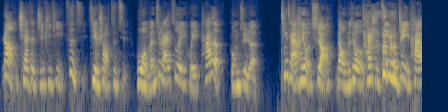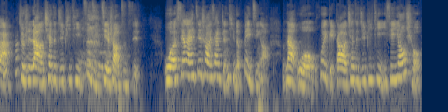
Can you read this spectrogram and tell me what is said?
让 Chat GPT 自己介绍自己，我们就来做一回他的工具人，听起来很有趣啊。那我们就开始进入这一趴吧，就是让 Chat GPT 自己介绍自己。我先来介绍一下整体的背景啊。那我会给到 Chat GPT 一些要求，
